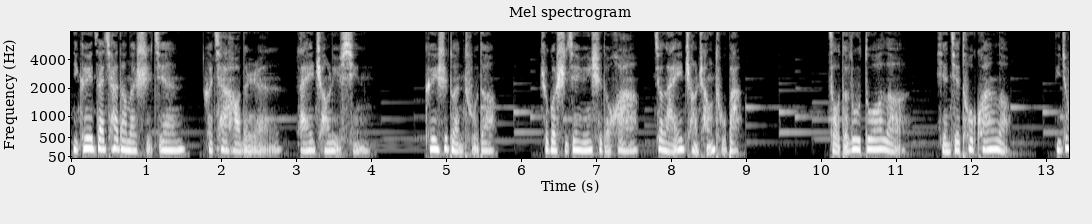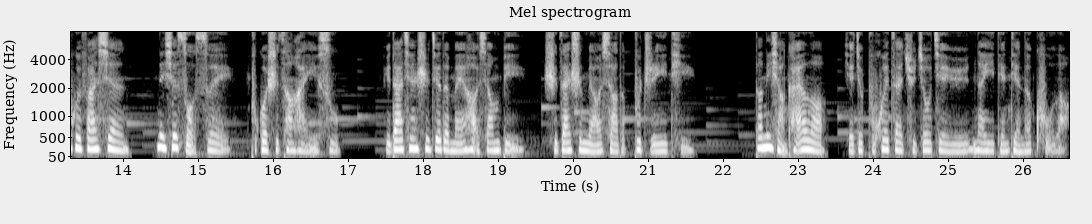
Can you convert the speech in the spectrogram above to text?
你可以在恰当的时间和恰好的人来一场旅行，可以是短途的，如果时间允许的话，就来一场长途吧。走的路多了，眼界拓宽了，你就会发现那些琐碎不过是沧海一粟，与大千世界的美好相比，实在是渺小的不值一提。当你想开了，也就不会再去纠结于那一点点的苦了。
